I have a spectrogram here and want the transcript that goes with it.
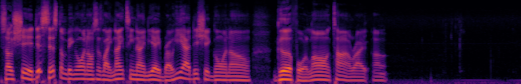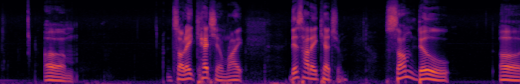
so shit, this system been going on since like 1998, bro. He had this shit going on good for a long time, right? Um, um so they catch him, right? This how they catch him. Some dude uh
